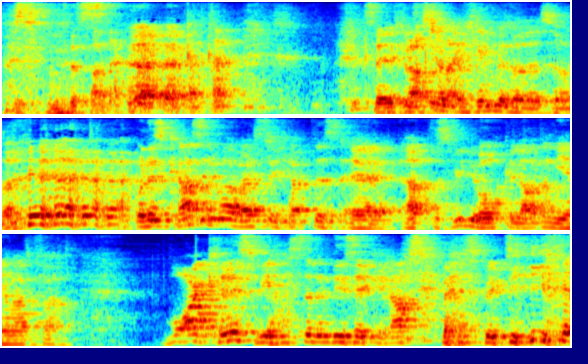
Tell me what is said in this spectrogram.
Das ist interessant. Du brauchst schon Selfie-Stick. ein Gimbal oder so. Und das Krasse war, weißt du, ich habe das, äh, hab das Video hochgeladen und jemand hat gefragt, Boah, Chris, wie hast du denn diese krasse Perspektive?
